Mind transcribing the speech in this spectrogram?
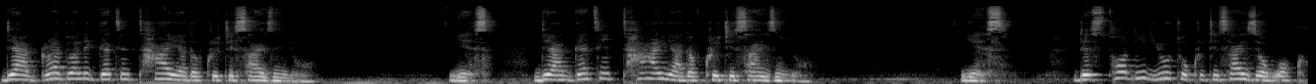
they are gradually getting tired of criticizing you. Yes, they are getting tired of criticizing you. Yes. They studied you to criticize your work.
